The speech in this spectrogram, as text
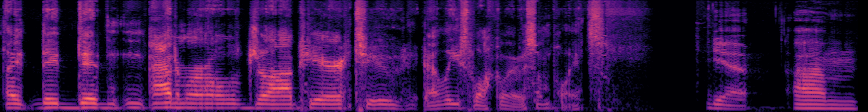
they, they did an admirable job here to at least walk away with some points. Yeah. Um,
